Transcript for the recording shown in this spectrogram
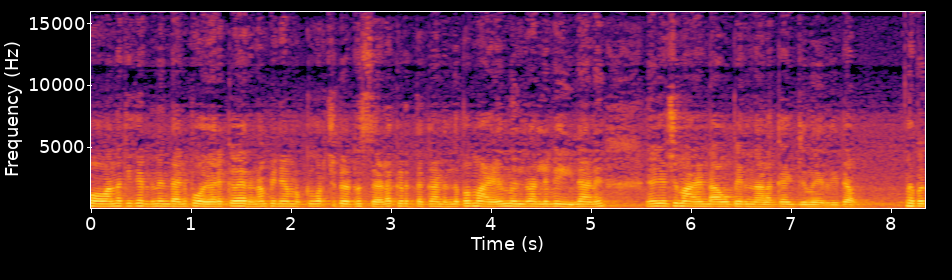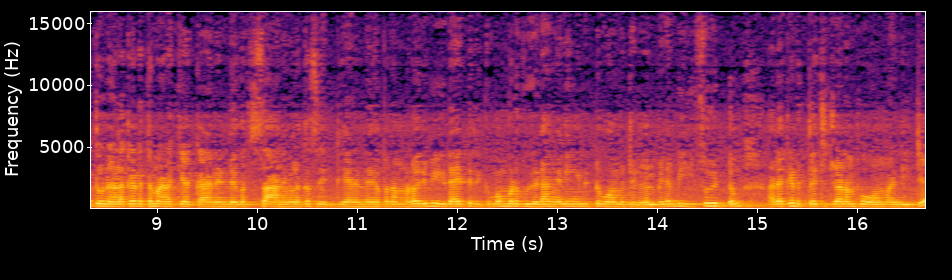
പോവാന്നൊക്കെ കരുതുന്നത് എന്തായാലും പോയവരൊക്കെ വരണം. പിന്നെ നമുക്ക് കുറച്ച് ഡ്രസ്സുകളൊക്കെ എടുത്തൊക്കെയാണ് ഇന്നിപ്പോൾ മഴയൊന്നുമില്ല. നല്ല വെയിലാണ്. ഞാൻ വിചാരിച്ചു മഴ ഉണ്ടാവും പെരുന്നാളൊക്കെ ആയിട്ട് കരുതിട്ടോ. അപ്പൊ തുണികളൊക്കെ എടുത്ത് മടക്കി വെക്കാനുണ്ട് കുറച്ച് സാധനങ്ങളൊക്കെ സെറ്റ് ചെയ്യാനുണ്ട്. അപ്പൊ നമ്മളൊരു വീടായിട്ട് ഇരിക്കുമ്പോൾ നമ്മൾ വീട് അങ്ങനെ ഇങ്ങനെ ഇട്ട് പോകാൻ പറ്റില്ല പിന്നെ ബീഫ് കിട്ടും അതൊക്കെ എടുത്ത് വെച്ചിട്ട് വേണം പോകാൻ വേണ്ടിയിട്ട്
